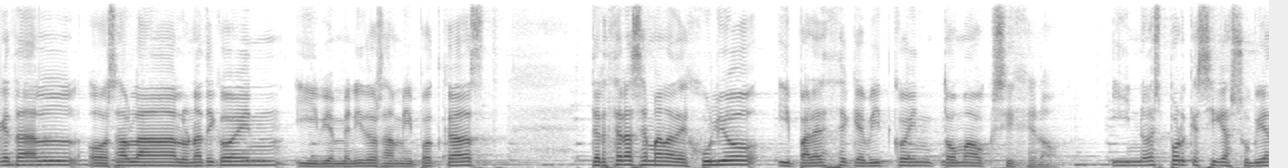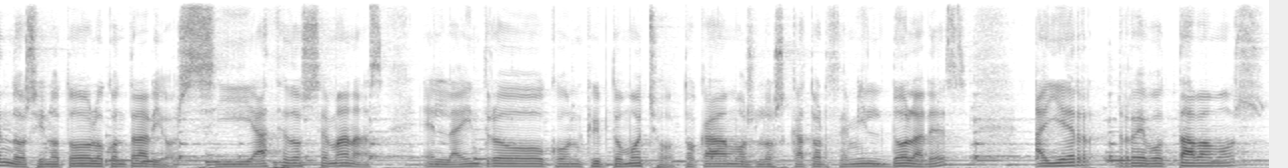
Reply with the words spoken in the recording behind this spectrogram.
¿qué tal? Os habla Lunaticoin y bienvenidos a mi podcast. Tercera semana de julio y parece que Bitcoin toma oxígeno. Y no es porque siga subiendo, sino todo lo contrario. Si hace dos semanas en la intro con CryptoMocho tocábamos los 14.000 dólares, ayer rebotábamos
